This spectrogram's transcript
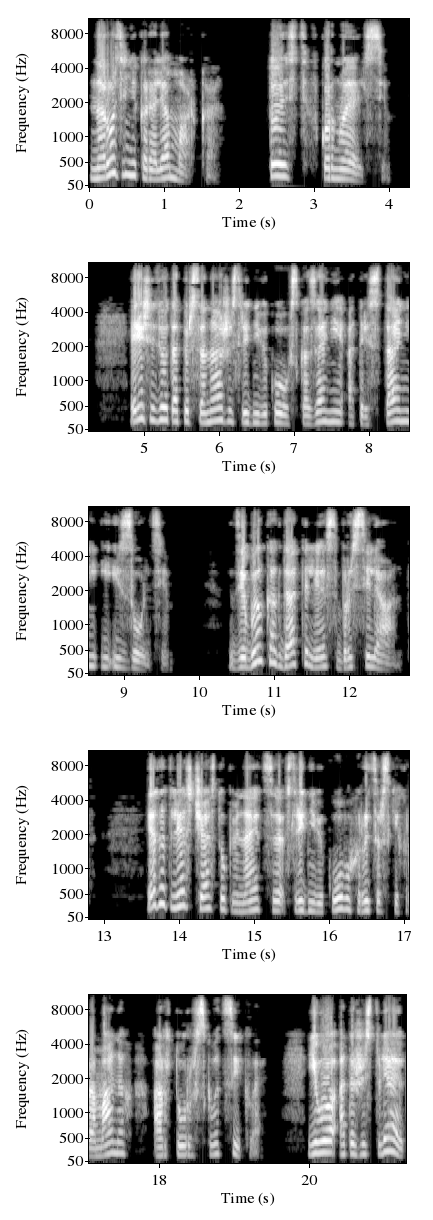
на родине короля Марка, то есть в Корнуэльсе. Речь идет о персонаже средневековых сказаний о Тристане и Изольде, где был когда-то лес Брусселиант. Этот лес часто упоминается в средневековых рыцарских романах Артуровского цикла. Его отождествляют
